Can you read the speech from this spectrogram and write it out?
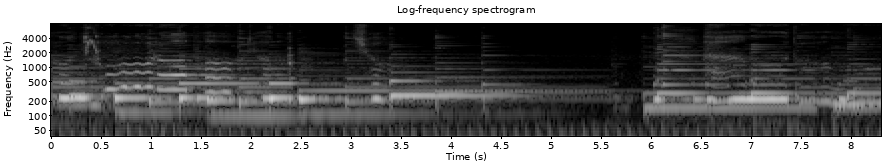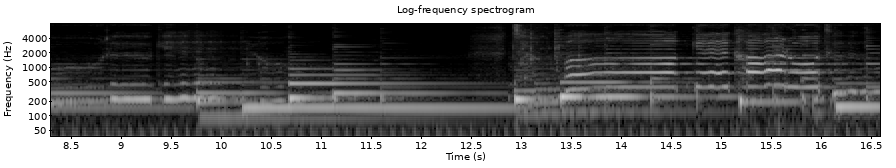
그건 울어버렸죠. 아무도 모르게요. 창밖에 가로등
